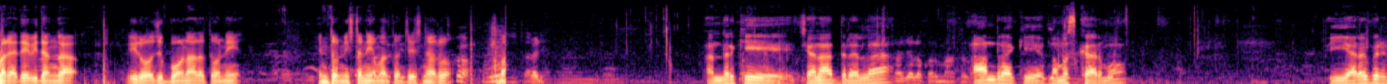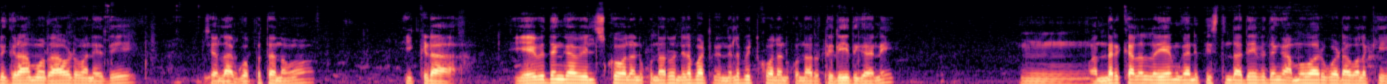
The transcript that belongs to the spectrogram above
మరి అదేవిధంగా ఈరోజు బోనాలతోని ఎంతో నిష్ట నియమాలతో చేసినారు. అందరికీ జనార్దనల్లా ఆంధ్రాకి నమస్కారము. ఈ ఎర్రబెరడి గ్రామం రావడం అనేది చాలా గొప్పతనము. ఇక్కడ ఏ విధంగా వెలుచుకోవాలనుకున్నారో నిలబెట్టు నిలబెట్టుకోవాలనుకున్నారో తెలియదు కానీ అందరి కళల్లో ఏం కనిపిస్తుందో అదేవిధంగా అమ్మవారు కూడా వాళ్ళకి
